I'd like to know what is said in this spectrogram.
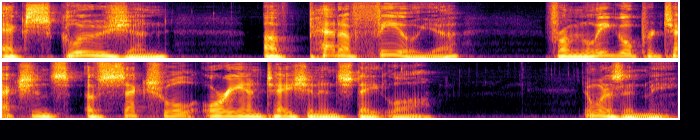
exclusion of pedophilia from legal protections of sexual orientation in state law. And what does it mean?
